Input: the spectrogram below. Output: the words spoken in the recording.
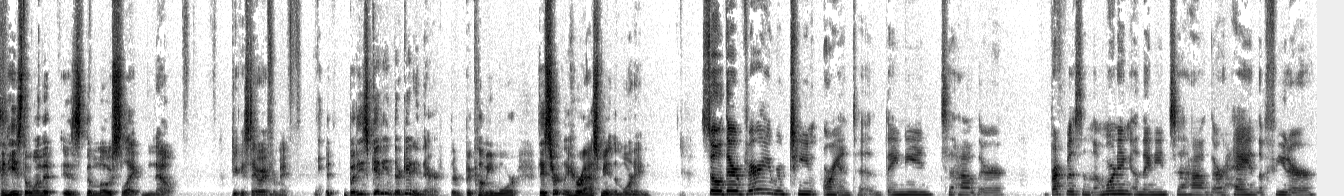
he's the one that is the most like no, you can stay away from me. It, but he's getting they're getting there. They're becoming more. They certainly harass me in the morning. So they're very routine oriented. They need to have their breakfast in the morning and they need to have their hay in the feeder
